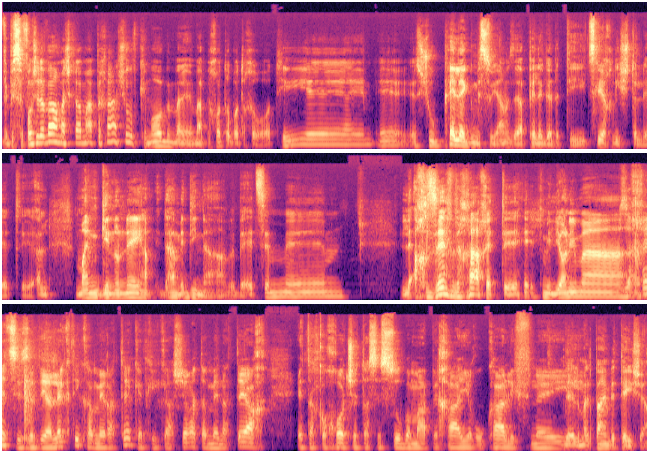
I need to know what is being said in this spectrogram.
ובסופו של דבר, מה שקרה מהפכה, שוב, כמו במהפכות רבות אחרות, היא איזשהו פלג מסוים, זה הפלג הדתי, הצליח להשתלט על מנגנוני המדינה, ובעצם לאכזב בכך את, את מיליונים ה... זה חצי, זה דיאלקטיקה מרתקת, כי כאשר אתה מנתח... את הכוחות שתססו במהפכה הירוקה לפני... ב-2009.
